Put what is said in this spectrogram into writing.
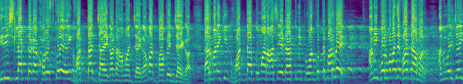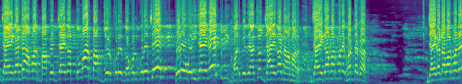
তিরিশ লাখ টাকা খরচ করে ওই ঘরটার জায়গাটা আমার জায়গা, আমার বাপের জায়গা। তার মানে কি ঘরটা তোমার আছে, এটা তুমি প্রমাণ করতে পারবে? আমি বলব না যে ঘরটা আমার। আমি বলছি, ওই জায়গাটা আমার বাপের জায়গা, তোমার বাপ জোর করে দখল করেছে করে ওই জায়গায় তুমি ঘর বেঁধে আছো, জায়গাটা আমার। জায়গা আমার মানে ঘরটা কার? জায়গাটা আমার মানে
